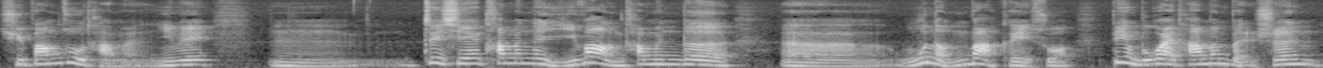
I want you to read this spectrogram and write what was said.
去帮助他们，因为嗯这些他们的遗忘，他们的。呃，无能吧，可以说，并不怪他们本身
